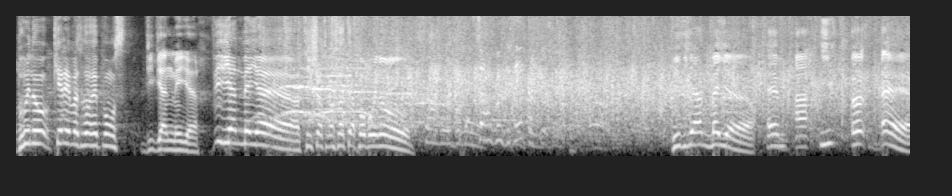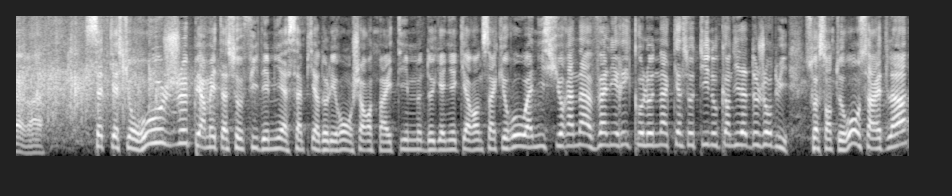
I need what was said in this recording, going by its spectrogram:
Bruno, quelle est votre réponse? Viviane Meyer. Viviane Meyer. T-shirt France Inter pour Bruno. Viviane Meyer, M-A-I-E-R. Cette question rouge permet à Sophie Desmier à Saint-Pierre-d'Oléron en Charente-Maritime de gagner 45 euros. Annie Surana, Valérie Colonna, Cassotti, nos candidates d'aujourd'hui. 60 euros, on s'arrête là.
